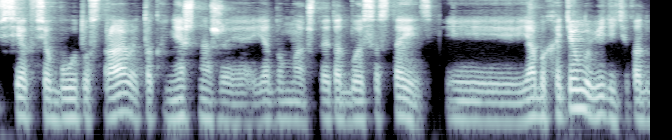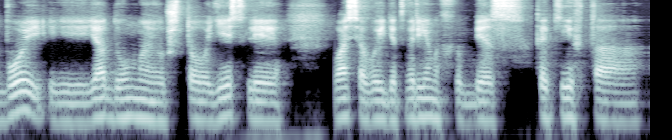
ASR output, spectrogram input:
всех все будет устраивать, то, конечно же, я думаю, что этот бой состоится. И я бы хотел увидеть этот бой, и я думаю, что если Вася выйдет в ринг без каких-то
